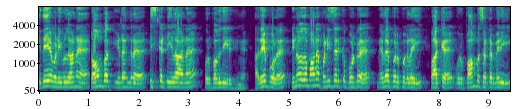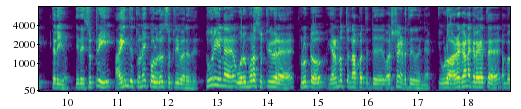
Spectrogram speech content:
இதய வடிவிலான டாம்பக் இடங்கிற ஐஸ் கட்டியிலான ஒரு பகுதி இருக்குங்க. அதே போல வினோதமான பனிசறுக்கு போன்ற நிலப்பரப்புகளை பார்க்க ஒரு பாம்பு சட்டை மாரி தெரியும். இதை சுற்றி ஐந்து துணைக்கோள்கள் சுற்றி வருது. சூரியனை ஒரு முறை சுற்றி வர புளூட்டோ இருநூத்தி நாற்பத்தெட்டு வருஷம் எடுத்துக்குதுங்க. இவ்வளோ அழகான கிரகத்தை நம்ம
